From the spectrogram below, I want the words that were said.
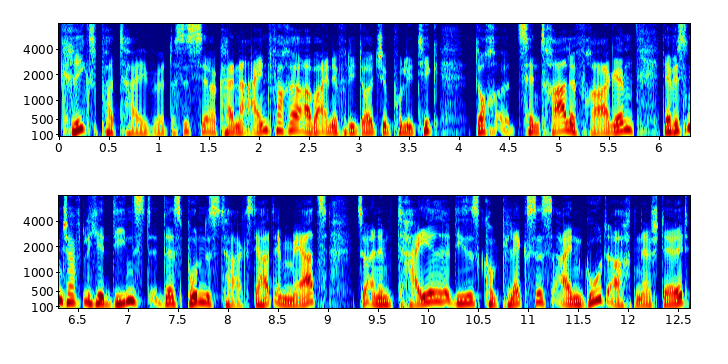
Kriegspartei wird. Das ist ja keine einfache, aber eine für die deutsche Politik doch zentrale Frage. Der wissenschaftliche Dienst des Bundestags, der hat im März zu einem Teil dieses Komplexes ein Gutachten erstellt,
